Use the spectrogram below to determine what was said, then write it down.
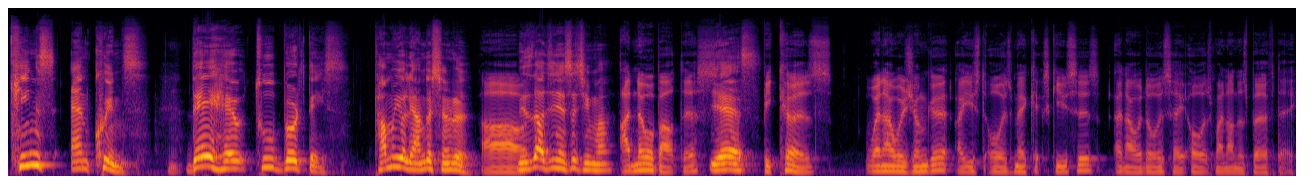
Kings and queens, they have two birthdays，他们有两个生日。哦你知道这件事情吗 I know about this. Yes. Because when I was younger, I used to always make excuses and I would always say, oh, it's my nana's birthday.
